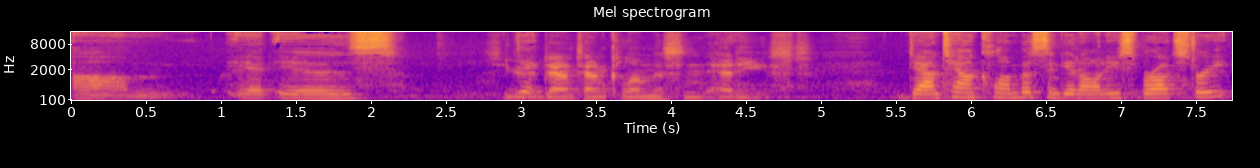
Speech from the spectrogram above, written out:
Um, it is So you go to downtown Columbus and head east. downtown Columbus and get on East Broad Street.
